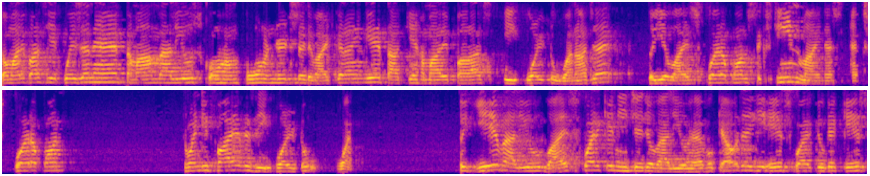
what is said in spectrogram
तो हमारे पास ये इक्वेशन है, तमाम वैल्यूज़ को हम 400 से डिवाइड कराएँगे ताकि हमारे पास इक्वल टू वन आ जाए। तो ये y square upon sixteen minus x square upon twenty five is equal to one तो ये वैल्यू वाई स्क्वायर के नीचे जो वैल्यू है, वो क्या हो जाएगी? ए स्क्वायर क्योंकि केस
